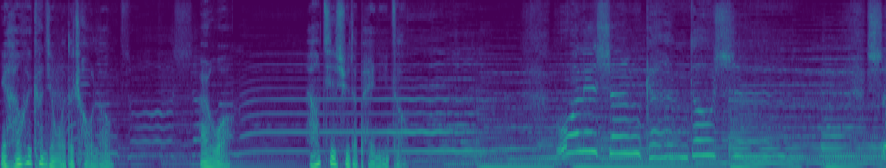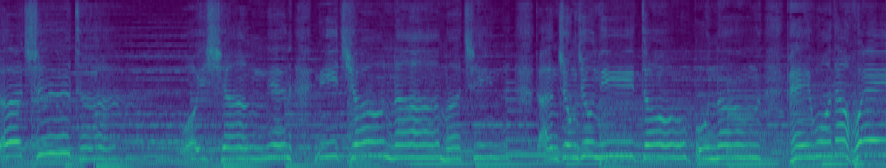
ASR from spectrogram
你还会看见我的丑陋，而我还要继续的陪你走。我连伤感都是奢侈的。我一想念你就那么近，但终究你都不能陪我到回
